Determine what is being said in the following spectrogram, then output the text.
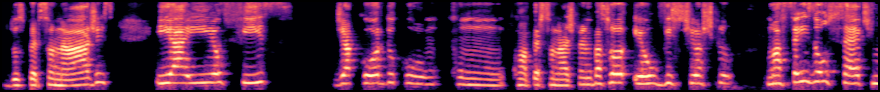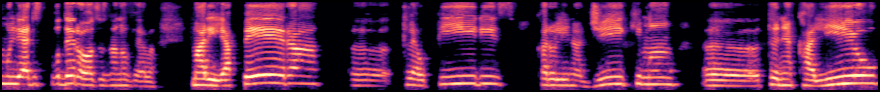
dos personagens. E aí eu fiz, de acordo com, com, com a personagem que ela me passou, eu vesti, acho que umas seis ou sete mulheres poderosas na novela. Marília Pera, uh, Cleo Pires, Carolina Dickman, uh, Tânia Calil,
